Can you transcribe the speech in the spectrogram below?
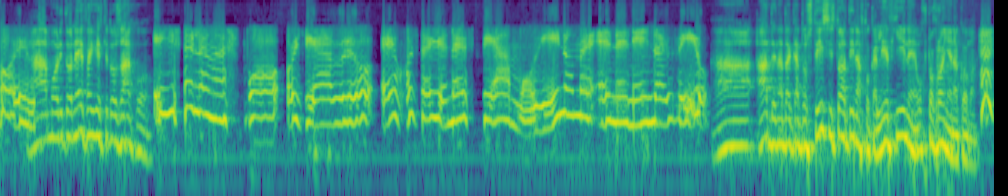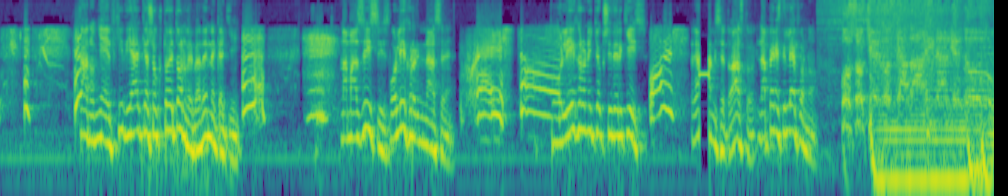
Η μπάμπο είμαι. Α, μωρή τον έφαγες και τον ζάχο. Ήθελα να σου πω ότι αύριο έχω τα γενέθλιά μου. Γίνομαι 92. Α, άντε να τα κατοστήσεις τώρα τι είναι αυτό. Καλή ευχή είναι. 8 χρόνια είναι ακόμα. Κάνω μια ευχή διάρκεια 8 ετών βέβαια, δεν είναι κακή. Να μα ζήσει. Πολύχρονη να είσαι. Ευχαριστώ. Πολύχρονη και οξυδερκής. Πώς; Γάμισε το, άστο. Να παίρνεις τηλέφωνο. Πόσο κέρδος για είναι αρκετό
